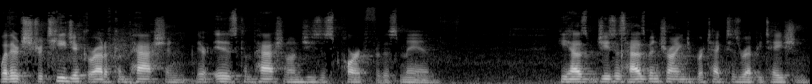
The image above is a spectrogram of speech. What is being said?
Whether it's strategic or out of compassion, there is compassion on Jesus' part for this man. He has, Jesus has been trying to protect his reputation.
